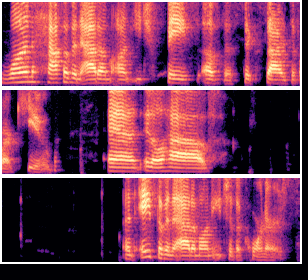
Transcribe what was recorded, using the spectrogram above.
one half of an atom on each face of the six sides of our cube. And it'll have an eighth of an atom on each of the corners.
